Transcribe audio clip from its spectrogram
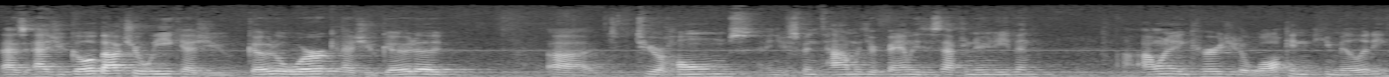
As, as you go about your week, as you go to work, as you go to, uh, to your homes, and you spend time with your families this afternoon, even, I want to encourage you to walk in humility.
